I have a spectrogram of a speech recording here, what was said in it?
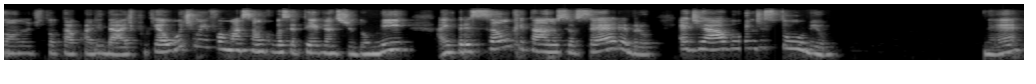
sono de total qualidade, porque a última informação que você teve antes de dormir, a impressão que está no seu cérebro é de algo em distúrbio, né?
